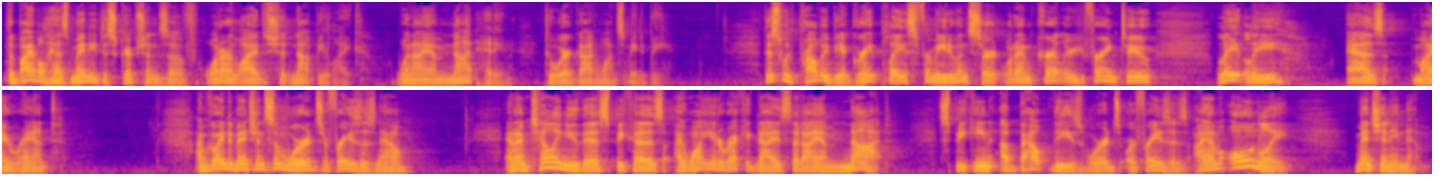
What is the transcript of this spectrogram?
The Bible has many descriptions of what our lives should not be like when I am not heading to where God wants me to be. This would probably be a great place for me to insert what I'm currently referring to lately as my rant. I'm going to mention some words or phrases now, and I'm telling you this because I want you to recognize that I am not speaking about these words or phrases. I am only mentioning them.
